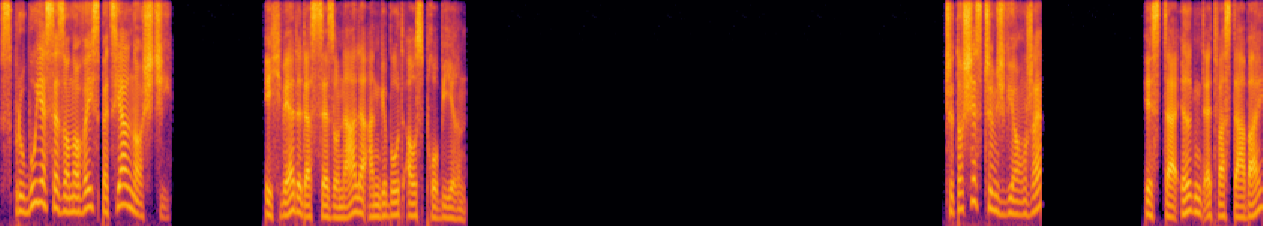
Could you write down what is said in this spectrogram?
Spróbuję sezonowej specjalności. Ich werde das saisonale Angebot ausprobieren. Czy to się z czymś wiąże? Ist da irgendetwas dabei?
